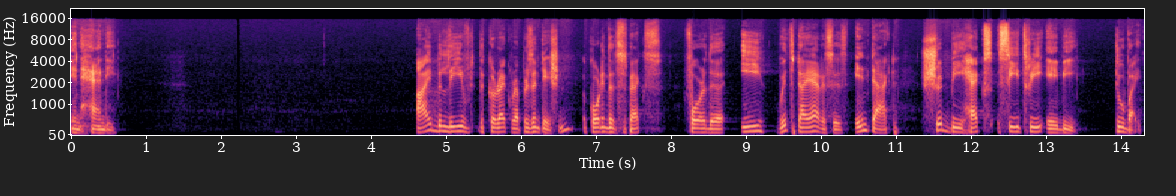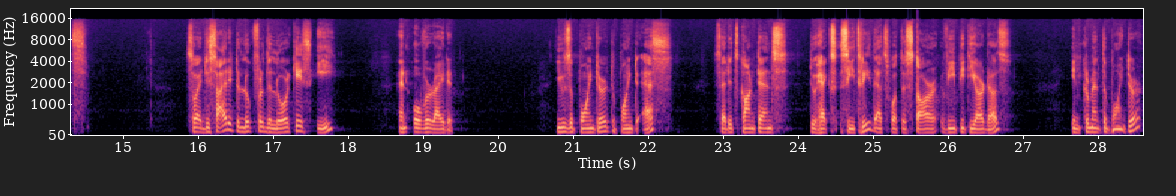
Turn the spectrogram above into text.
in handy. I believed the correct representation, according to the specs, for the E with diaeresis intact should be hex C3AB, two bytes. So I decided to look for the lowercase e and override it. Use a pointer to point to S, set its contents to hex C3, that's what the star VPTR does. Increment the pointer,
